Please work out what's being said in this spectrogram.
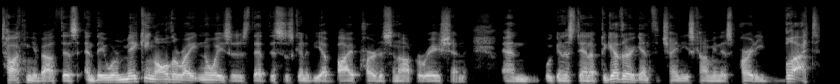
talking about this and they were making all the right noises that this is going to be a bipartisan operation and we're going to stand up together against the Chinese Communist Party. But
